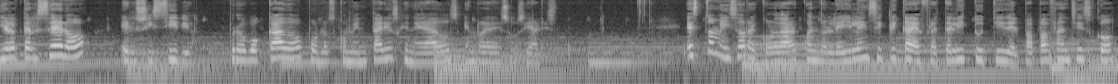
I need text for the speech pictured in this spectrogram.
Y el tercero, el suicidio, provocado por los comentarios generados en redes sociales. Esto me hizo recordar cuando leí la encíclica de Fratelli Tutti del Papa Francisco,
